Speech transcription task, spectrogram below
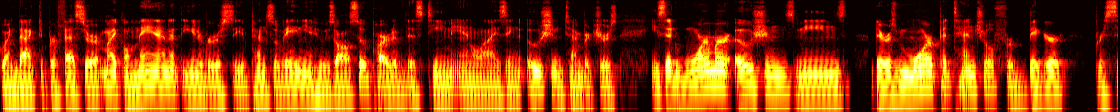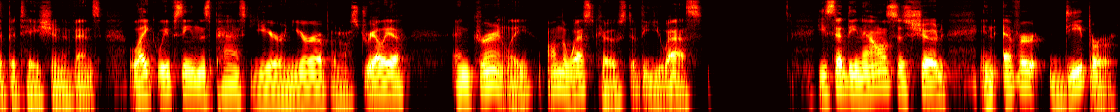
Going back to Professor Michael Mann at the University of Pennsylvania, who is also part of this team analyzing ocean temperatures, he said warmer oceans means there's more potential for bigger precipitation events like we've seen this past year in Europe and Australia, and currently on the west coast of the US. He said the analysis showed an ever deeper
